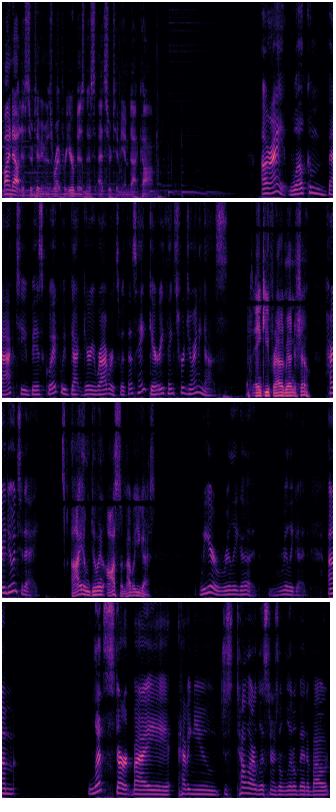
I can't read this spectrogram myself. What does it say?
Find out if Certivium is right for your business at certivium.com. All right, welcome back to Biz Quick. We've got Gary Roberts with us. Hey, Gary, thanks for joining us. Thank you for having me on your show. How are you doing today? I am doing awesome. How about you guys? We are really good, really good. Um, let's start by having you just tell our listeners a little bit about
